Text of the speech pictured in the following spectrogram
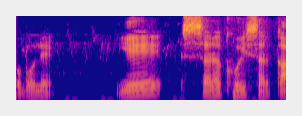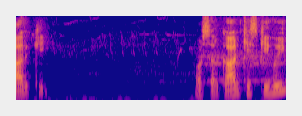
वो बोले, ये सड़क हुई सरकार की। और सरकार किसकी हुई?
